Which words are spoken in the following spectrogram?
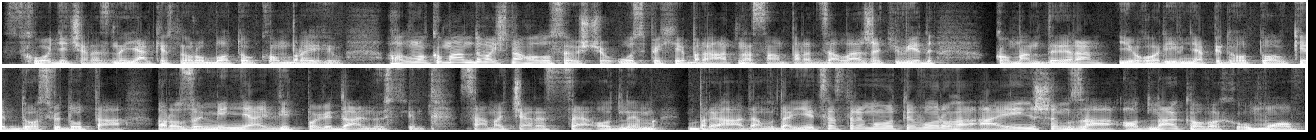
сході через неякісну роботу комбригів. Головнокомандувач наголосив, що успіхи бригад насамперед залежать від командира, його рівня підготовки, досвіду та розуміння відповідальності. Саме через це одним бригадам вдається стримувати ворога, а іншим за однакових умов.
